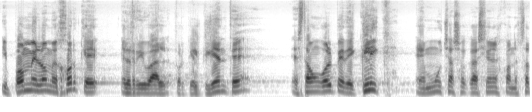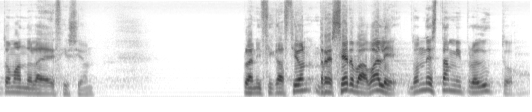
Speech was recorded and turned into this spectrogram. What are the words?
Y pónmelo mejor que el rival, porque el cliente está un golpe de clic en muchas ocasiones cuando está tomando la decisión. Planificación, reserva, vale, ¿dónde está mi producto?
